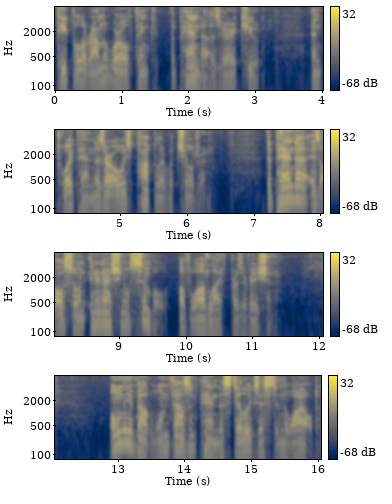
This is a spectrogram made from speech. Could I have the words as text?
People around the world think the panda is very cute, and toy pandas are always popular with children. The panda is also an international symbol of wildlife preservation. Only about 1,000 pandas still exist in the wild.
